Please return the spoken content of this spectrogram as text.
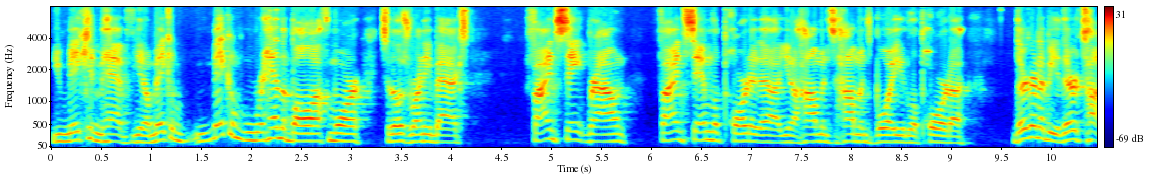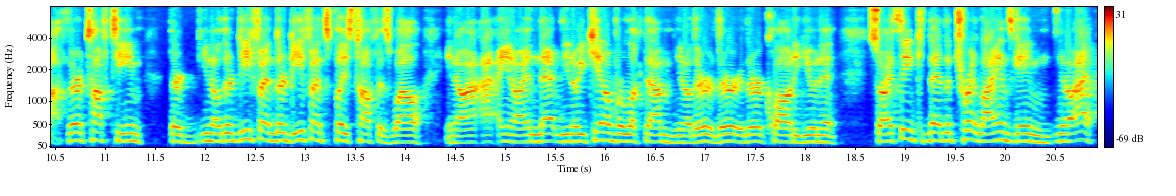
you make him have you know make him make him hand the ball off more to those running backs. Find St. Brown, find Sam Laporta, uh, you know Howman's Howman's boy Laporta they're going to be they're tough. They're a tough team. They're you know their defense their defense plays tough as well. You know I you know and that you know you can't overlook them. You know they're they're they're a quality unit. So I think that Detroit Lions game. You know I.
